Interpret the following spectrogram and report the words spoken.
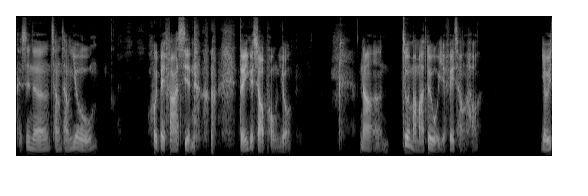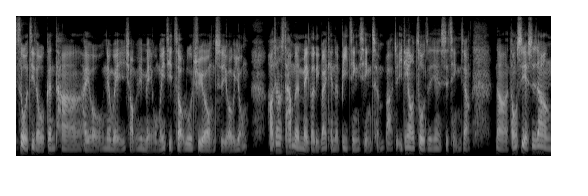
可是呢，常常又会被发现的一个小朋友。那这位妈妈对我也非常好。有一次，我记得我跟他还有那位小妹妹，我们一起走路去游泳池游泳，好像是他们每个礼拜天的必经行程吧，就一定要做这件事情。这样，那同时也是让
